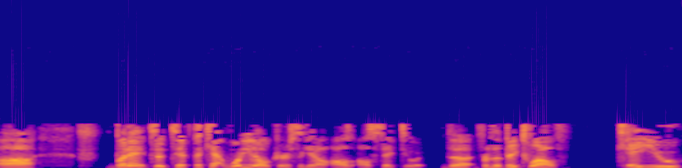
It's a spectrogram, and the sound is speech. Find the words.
Uh, But hey, to tip the cap, what do you know, Chris? Again, I'll, I'll, I'll stick to it. The for the Big Twelve, KU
